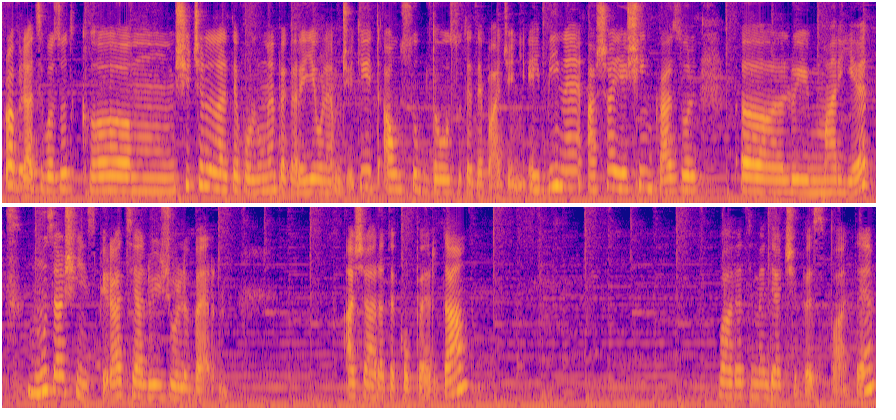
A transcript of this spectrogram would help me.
probabil ați văzut că mm, și celelalte volume pe care eu le-am citit au sub 200 de pagini. Ei bine, așa e și în cazul uh, lui Mariette, muza și inspirația lui Jules Verne. Așa arată coperta. Vă arăt imediat și pe spate.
